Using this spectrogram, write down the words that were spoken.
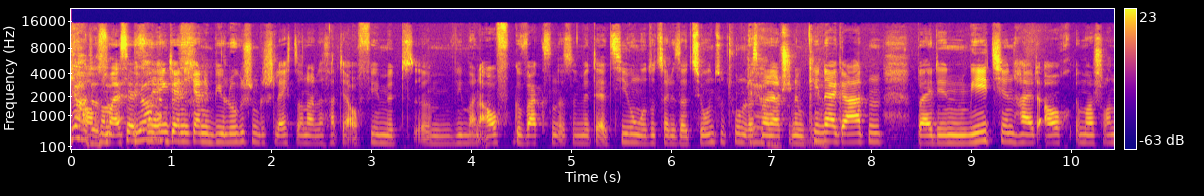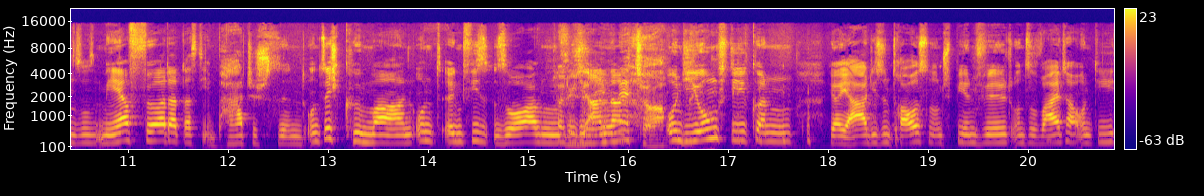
Ja, auch das- nochmal, ist jetzt, ja, hängt ja nicht an dem biologischen Geschlecht, sondern das hat ja auch viel mit, ähm, wie man aufgewachsen ist und mit der Erziehung und Sozialisation zu tun. Dass Ja. man ja schon im Kindergarten bei den Mädchen halt auch immer schon so mehr fördert, dass die empathisch sind und sich kümmern und irgendwie sorgen Ja, für die anderen. netter. Und die Jungs, die können, ja, ja, die sind draußen und spielen wild und so weiter. Und die,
